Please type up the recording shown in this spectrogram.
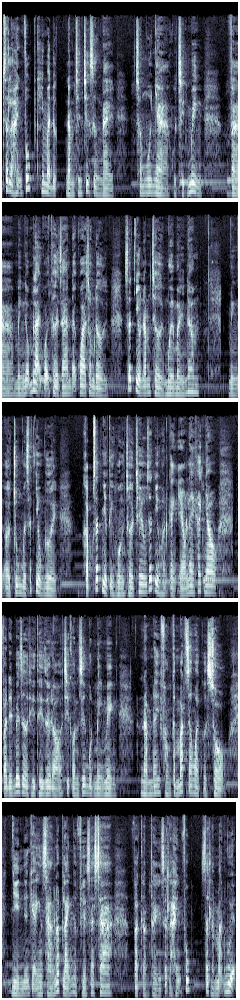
rất là hạnh phúc khi mà được nằm trên chiếc giường này, trong ngôi nhà của chính mình và mình ngẫm lại quãng thời gian đã qua trong đời. Rất nhiều năm trời, mười mấy năm, mình ở chung với rất nhiều người, gặp rất nhiều tình huống trời trêu, rất nhiều hoàn cảnh éo le khác nhau. Và đến bây giờ thì thế giới đó chỉ còn riêng một mình mình, nằm đây phóng tầm mắt ra ngoài cửa sổ, nhìn những cái ánh sáng lấp lánh ở phía xa xa và cảm thấy rất là hạnh phúc, rất là mãn nguyện.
